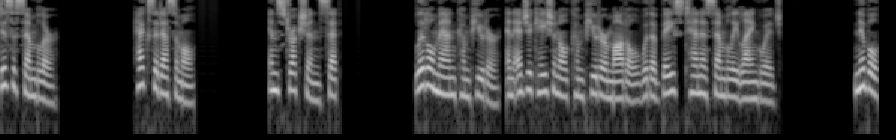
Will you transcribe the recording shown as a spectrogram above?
Disassembler. Hexadecimal. Instruction set. Little Man Computer, an educational computer model with a base 10 assembly language. Nibble.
